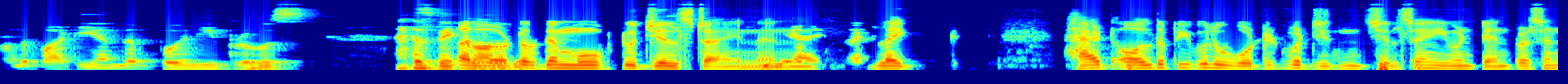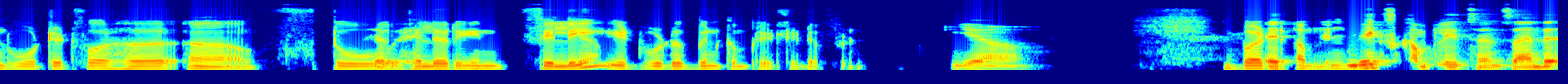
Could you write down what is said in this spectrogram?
from the party and the bernie bros as they call it a lot them of them moved to Jill Stein, yeah and exactly. like had all the people who voted for Jill Stein, even 10% voted for her uh, to Hillary. Hillary in yeah Philly, it would have been completely different. yeah But it, it um, makes complete sense and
